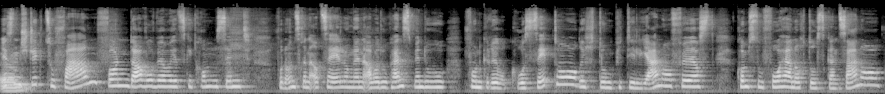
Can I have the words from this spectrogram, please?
Ist ein Stück zu fahren von da, wo wir jetzt gekommen sind, von unseren Erzählungen. Aber du kannst, wenn du von Gr- Grosseto Richtung Pitigliano fährst, kommst du vorher noch durch Scanzano.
